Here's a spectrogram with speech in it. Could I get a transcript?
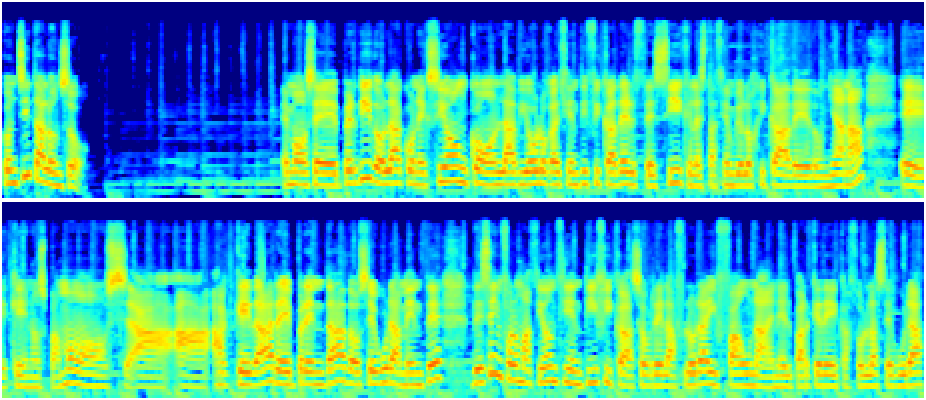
Conchita Alonso. Hemos eh, perdido la conexión con la bióloga y científica del CSIC en la Estación Biológica de Doñana, eh, que nos vamos a, quedar eh, prendados seguramente de esa información científica sobre la flora y fauna en el Parque de Cazón La Segura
